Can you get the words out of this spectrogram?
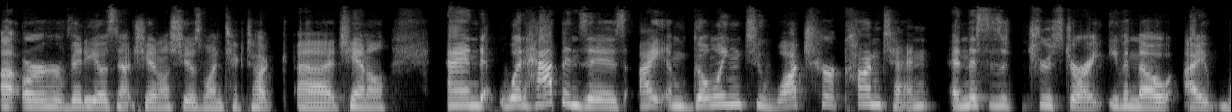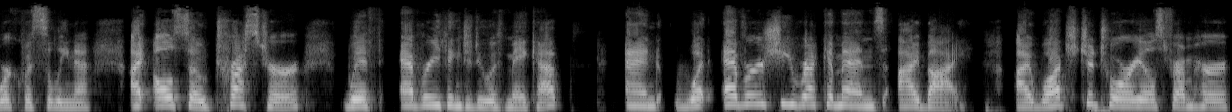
uh, or her videos, not channel. She has one TikTok uh, channel. And what happens is I am going to watch her content. And this is a true story, even though I work with Selena, I also trust her with everything to do with makeup. And whatever she recommends, I buy. I watch tutorials from her.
